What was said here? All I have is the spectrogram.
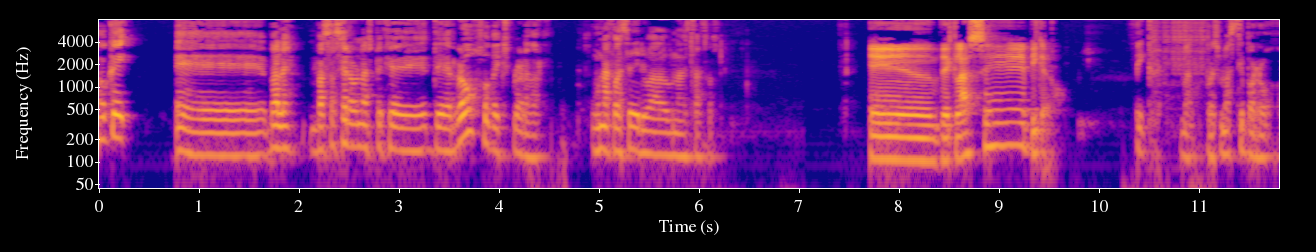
Ok. Vale, vas a ser una especie de, de rogue o de explorador. Una clase derivada de una de estas dos. Eh, de clase pícaro. Pícaro. Vale, pues más tipo rogue.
